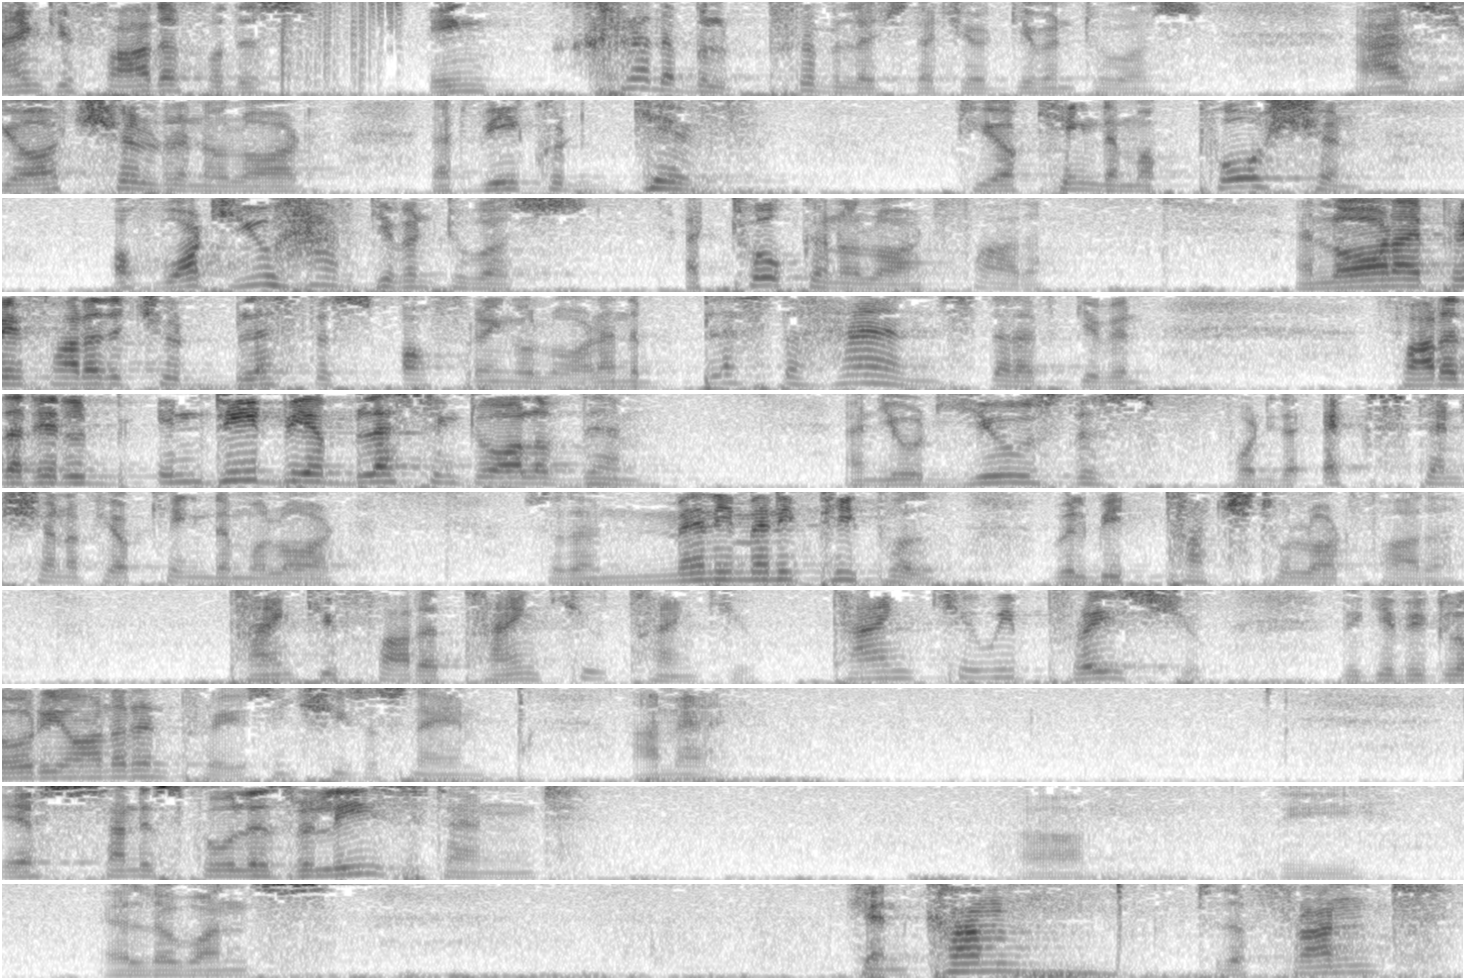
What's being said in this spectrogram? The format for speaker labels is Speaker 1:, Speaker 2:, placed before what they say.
Speaker 1: Thank you, Father, for this incredible privilege that you've given to us as your children, O Lord, that we could give to your kingdom a portion of what you have given to us, a token, O Lord, Father. And Lord, I pray, Father, that you'd bless this offering, O Lord, and bless the hands that I've given. Father, that it'll indeed be a blessing to all of them. And you would use this for the extension of your kingdom, O Lord. So that many, many people will be touched, O Lord Father. Thank you, Father. Thank you. Thank you. Thank you. We praise you. We give you glory, honor, and praise in Jesus' name. Amen. Yes, Sunday school is released and uh, the elder ones can come to the front.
